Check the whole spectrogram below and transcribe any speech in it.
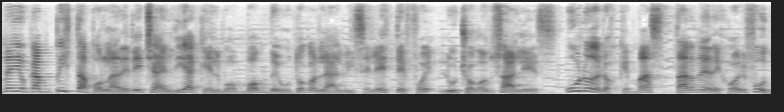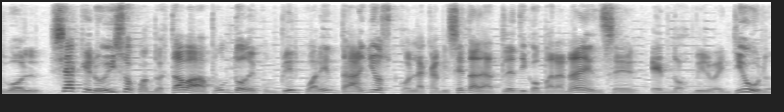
mediocampista por la derecha el día que el bombón debutó con la albiceleste fue Lucho González, uno de los que más tarde dejó el fútbol, ya que lo hizo cuando estaba a punto de cumplir 40 años con la camiseta de Atlético Paranaense en 2021,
